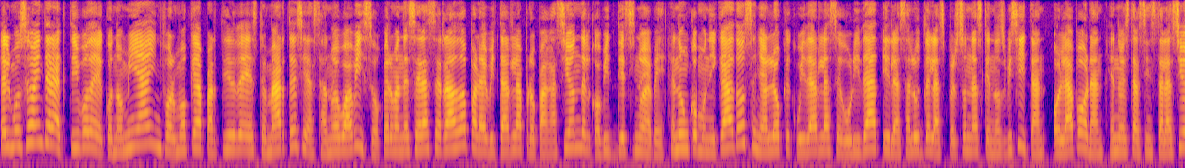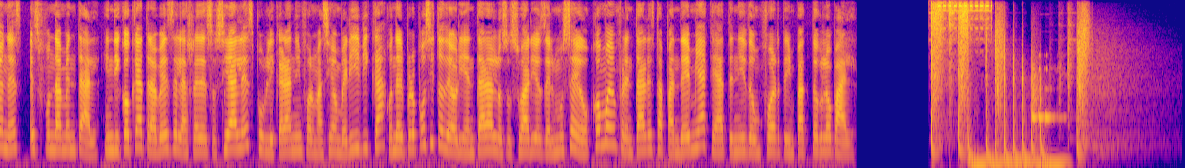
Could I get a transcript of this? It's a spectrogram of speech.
El Museo Interactivo de Economía informó que a partir de este martes y hasta nuevo aviso, permanecerá cerrado para evitar la propagación del COVID-19. En un comunicado señaló que cuidar la seguridad y la salud de las personas que nos visitan o laboran en nuestras instalaciones es fundamental. Indicó que a través de las redes sociales publicarán información verídica con el propósito de orientar a los usuarios del museo cómo enfrentar esta pandemia que ha tenido un fuerte impacto global.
